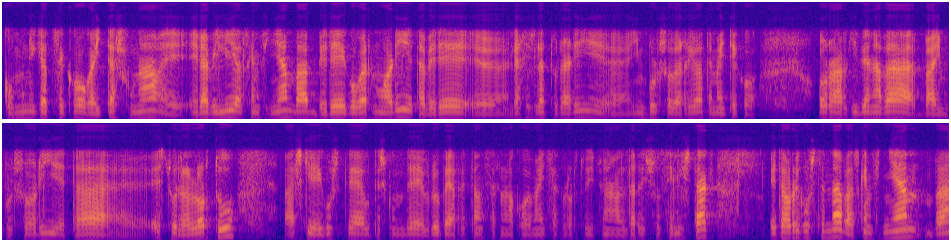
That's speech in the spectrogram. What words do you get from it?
komunikatzeko gaitasuna e, erabili azken finean ba, bere gobernuari eta bere e, legislaturari e, impulso berri bat emaiteko. Hor argi dena da ba, impulso hori eta e, ez duela lortu, aski ikustea hauteskunde Europea erretan zer emaitzak lortu dituen aldarri sozialistak, eta hor ikusten da, ba, azken finean, ba,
